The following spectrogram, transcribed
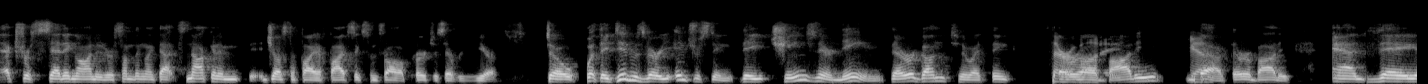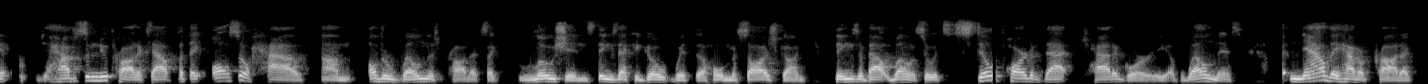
extra setting on it or something like that it's not going to justify a five six hundred dollar purchase every year so what they did was very interesting they changed their name theragun to i think therabody, body yeah. yeah therabody and they have some new products out but they also have um, other wellness products like lotions things that could go with the whole massage gun things about wellness. So it's still part of that category of wellness. But now they have a product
